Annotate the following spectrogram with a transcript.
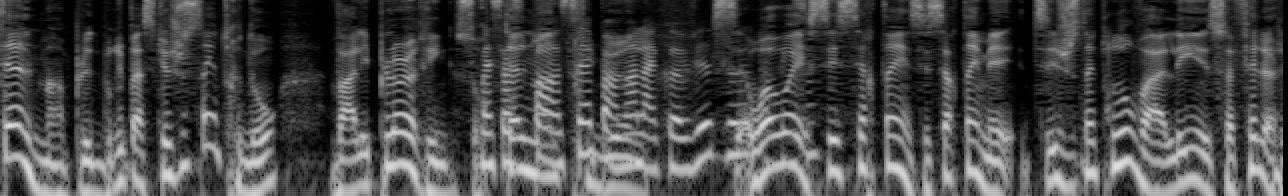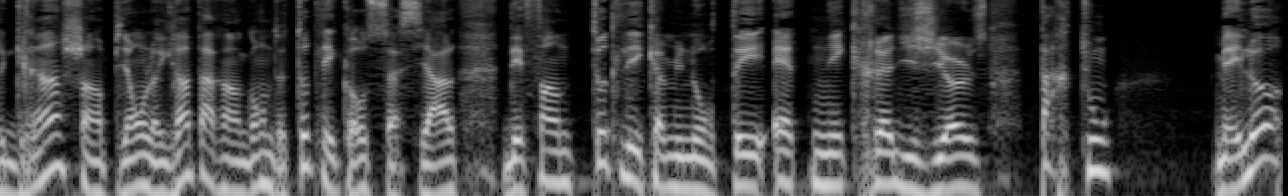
Tellement plus de bruit parce que Justin Trudeau va aller pleurer sur mais ça tellement se passait pendant la COVID. Là, ouais, ouais, c'est certain, c'est certain. Mais Justin Trudeau va aller, se fait le grand champion, le grand parangon de toutes les causes sociales, défendre toutes les communautés ethniques, religieuses, partout mais là,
